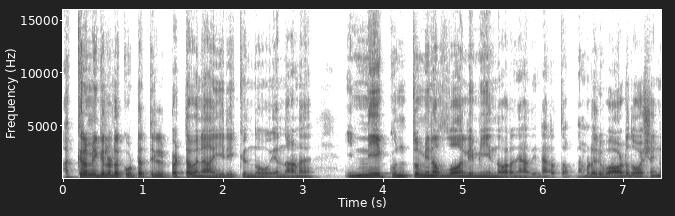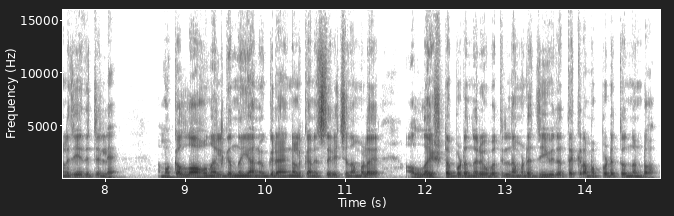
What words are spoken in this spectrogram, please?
അക്രമികളുടെ കൂട്ടത്തിൽ പെട്ടവനായിരിക്കുന്നു എന്നാണ് ഇന്നി കുന്തു മിനദ്വാലിമീൻ എന്ന് പറഞ്ഞാൽ അതിനർത്ഥം. നമ്മൾ ഒരുപാട് ദോഷങ്ങൾ ചെയ്തിട്ടില്ലേ? നമുക്ക് അള്ളാഹു നൽകുന്ന ഈ അനുഗ്രഹങ്ങൾക്കനുസരിച്ച് നമ്മൾ അള്ള ഇഷ്ടപ്പെടുന്ന രൂപത്തിൽ നമ്മുടെ ജീവിതത്തെ ക്രമപ്പെടുത്തുന്നുണ്ടോ?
